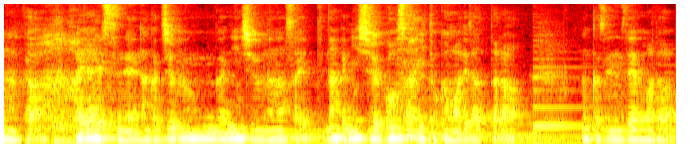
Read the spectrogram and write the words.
なんか早いですね。なんか自分が27歳ってなんか25歳とかまでだったらなんか全然まだ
